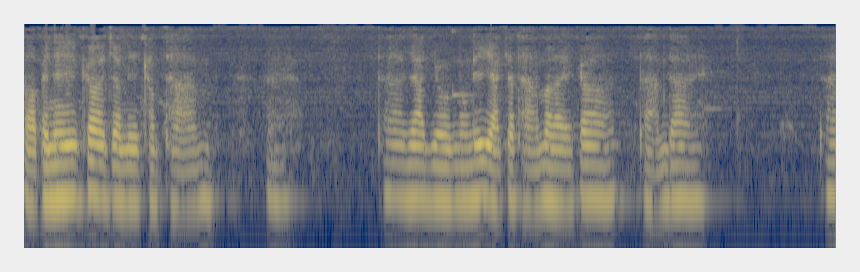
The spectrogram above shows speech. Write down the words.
ต่อไปนี้ก็จะมีคำถาม ถ้าญาติโยมตรงนี้อยากจะถามอะไรก็ถามได้ ถ้า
